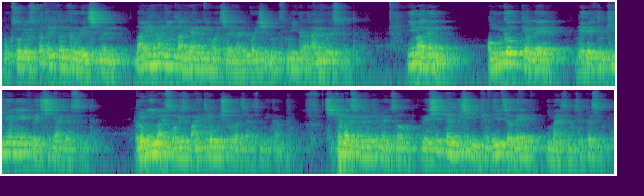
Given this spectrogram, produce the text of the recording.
목소리로 쏟아졌던 그 외침은 나의 하나님 나의 하나님 어찌하여 나를 버리십니까? 라는 거였습니다. 이 말은 엉겁결에 내뱉은 비명의 외침이 아니었습니다. 여러분 이 말씀 어디서 많이 들어보신 것 같지 않습니까? 시편 말씀을 살피면서 시편 22편 1절에 이 말씀을 살폈습니다.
